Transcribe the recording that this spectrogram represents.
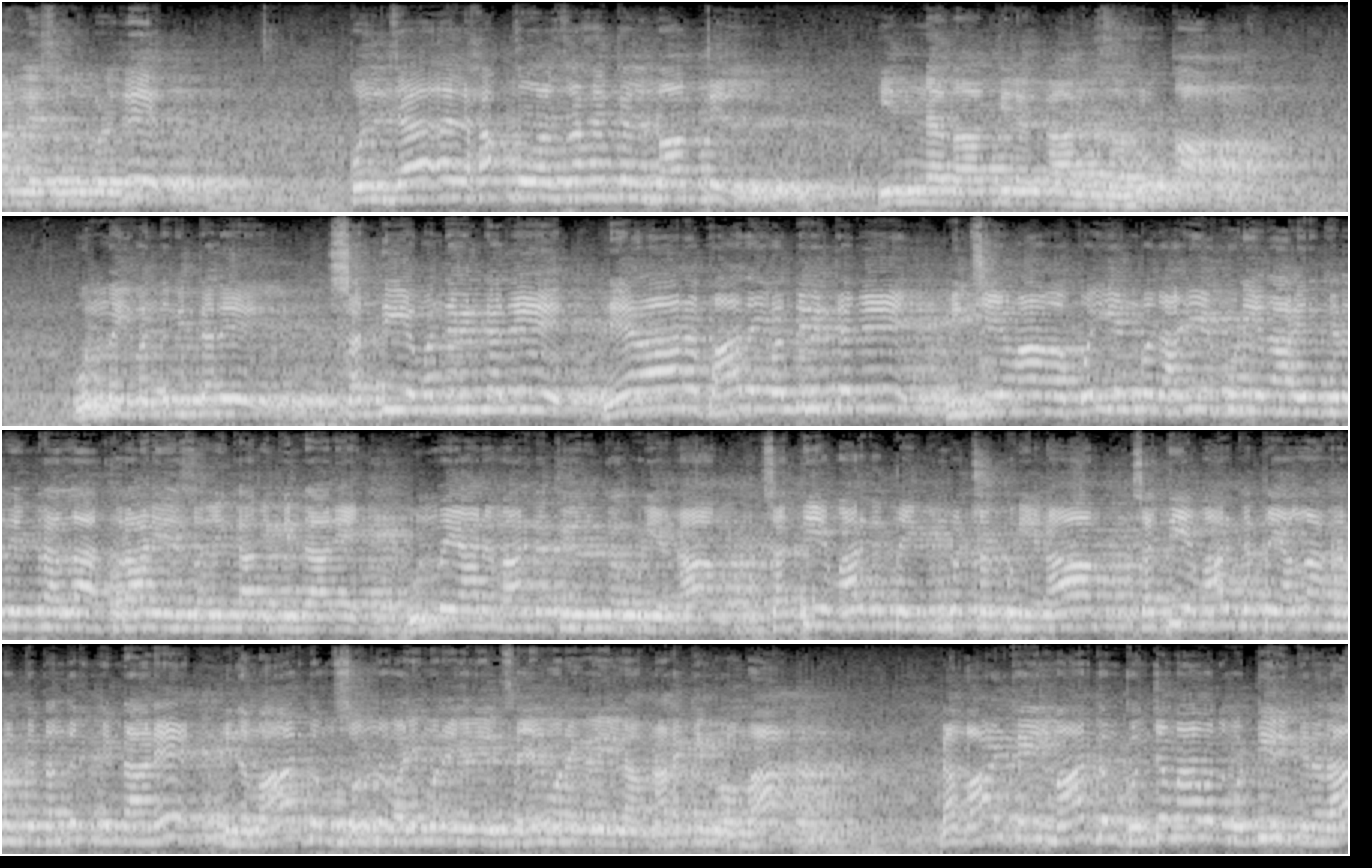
குரானிலே சொல்லும் பொழுது قل جاء الحق وزهق الباطل إن باطل كان زهوقا உண்மை வந்துவிட்டது சத்தியம் வந்துவிட்டது நேரான பாதை வந்துவிட்டது. நிச்சயமாக பொய் என்பது அழியக்கூடியதாக இருக்கிறது என்று அல்லாஹ் குரானிலே சொல்லி காமிக்கின்றாரே. உண்மையான மார்க்கத்தில் இருக்கக்கூடிய நாம் சத்திய மார்க்கத்தை பின்பற்றக்கூடிய நாம் சத்திய மார்க்கத்தை அல்லாஹ் நமக்கு தந்திருக்கின்றானே. இந்த மார்க்கம் சொன்ன வழிமுறைகளில் செயல்முறைகளில் நாம் நடக்கின்றோமா? நம் வாழ்க்கையில் மார்க்கம் கொஞ்சமாவது ஒட்டி இருக்கிறதா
